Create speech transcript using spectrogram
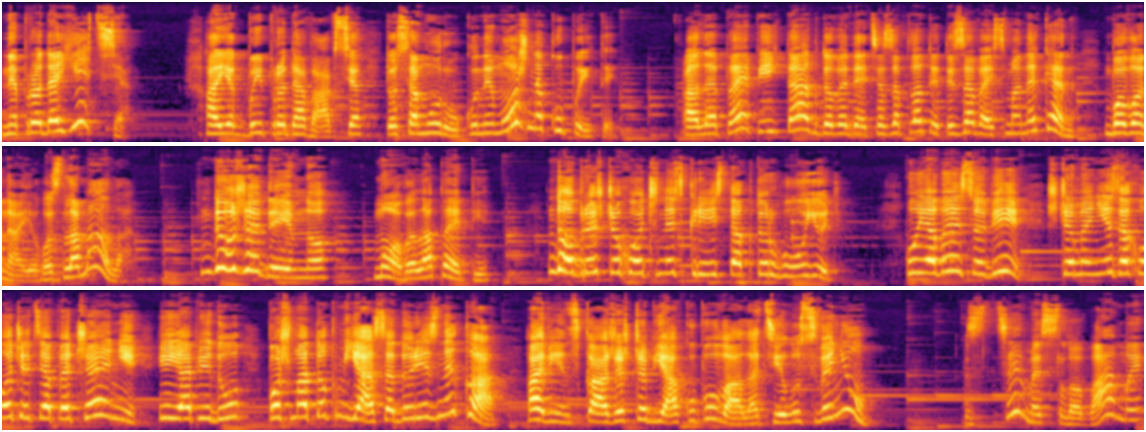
не продається. А якби й продавався, то саму руку не можна купити. Але Пепі й так доведеться заплатити за весь манекен, бо вона його зламала. Дуже дивно, мовила Пепі. Добре, що хоч не скрізь так торгують. Уяви собі, що мені захочеться печені, і я піду по шматок м'яса до різника, а він скаже, щоб я купувала цілу свиню. З цими словами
